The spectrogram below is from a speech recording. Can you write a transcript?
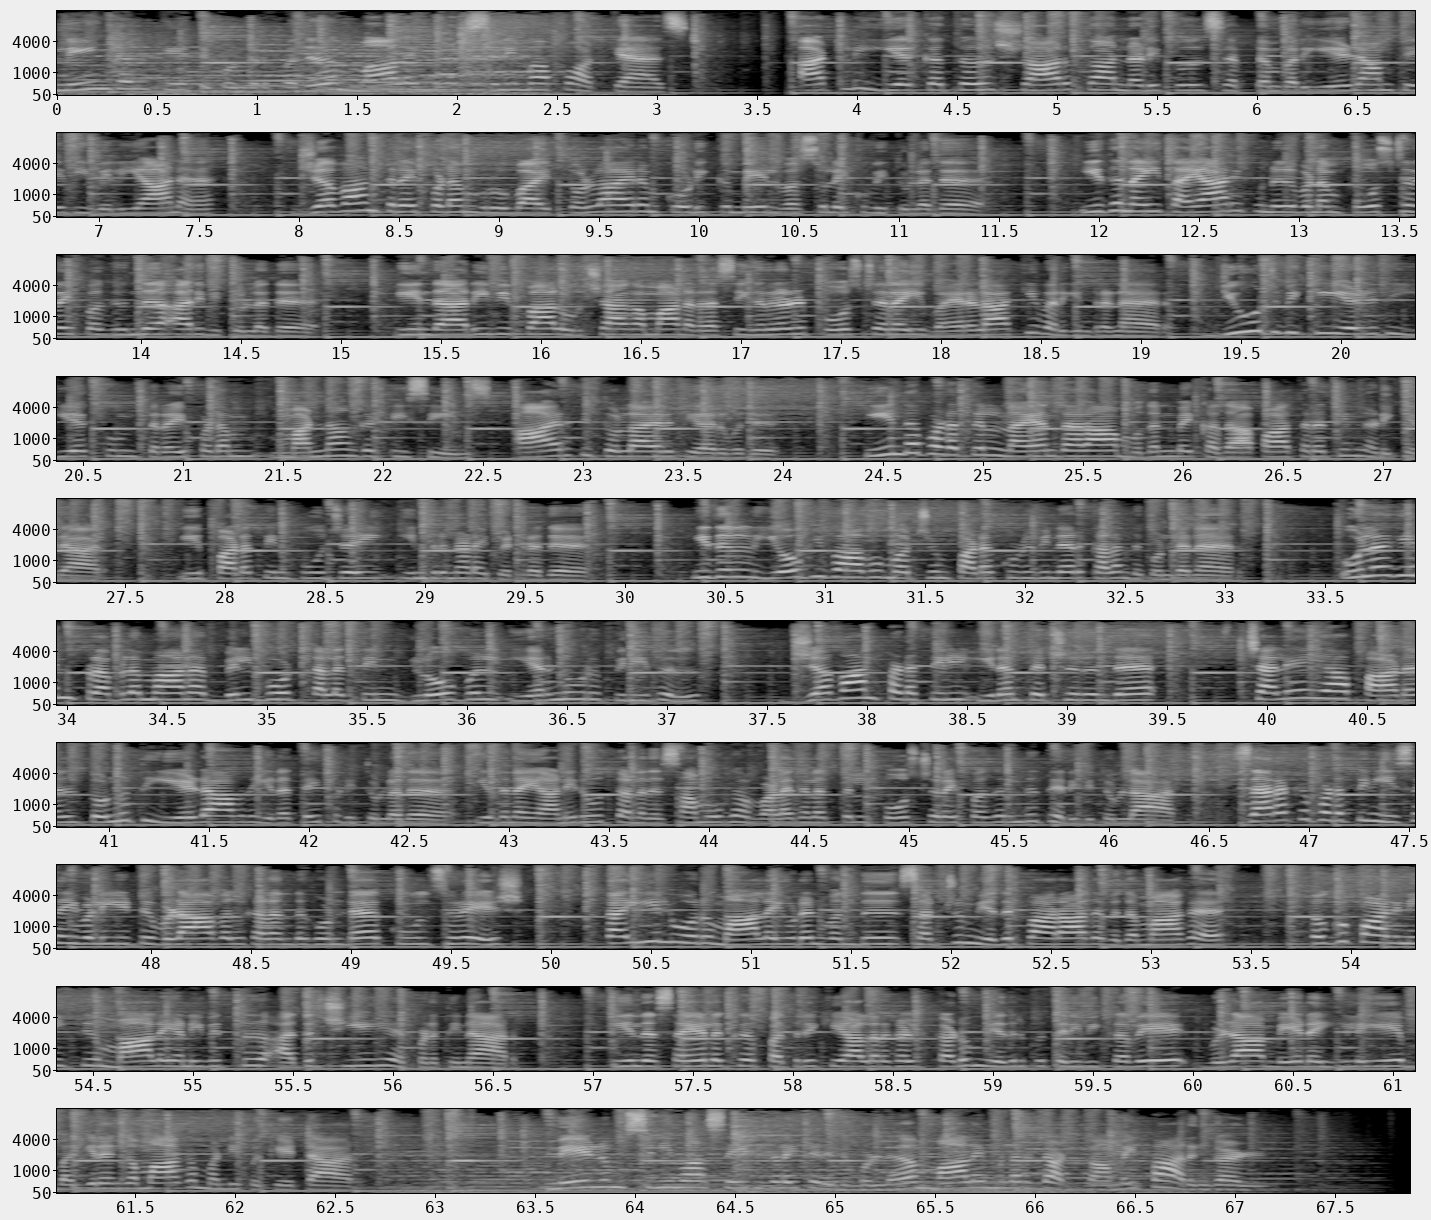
நீங்கள் கேட்டுக்கொண்டிருப்பது Maalaimalar cinema podcast. Atlee இயக்கத்தில் ஷாருக் கான் நடிப்பில் செப்டம்பர் ஏழாம் தேதி வெளியான ஜவான் திரைப்படம் ரூபாய் தொள்ளாயிரம் கோடிக்கு மேல் வசூலை குவித்துள்ளது. இதனை தயாரிப்பு நிறுவனம் போஸ்டரை பகிர்ந்து அறிவித்துள்ளது. இந்த அறிவிப்பால் உற்சாகமான ரசிகர்கள் போஸ்டரை வைரலாக்கி வருகின்றனர். டியூட் விக்கி எழுதி இயக்கும் திரைப்படம் மண்ணாங்கட்டி சீன்ஸ் ஆயிரத்தி தொள்ளாயிரத்தி அறுபது. இந்த படத்தில் நயன்தாரா முதன்மை கதாபாத்திரத்தில் நடிக்கிறார். இப்படத்தின் பூஜை இன்று நடைபெற்றது. இதில் யோகி பாபு மற்றும் படக்குழுவினர் கலந்து கொண்டனர். உலகின் பிரபலமான பில்போர்ட் தளத்தின் குளோபல் 200 பிரிவில் ஜவான் படத்தில் இடம்பெற்றிருந்த சலேயா பாடல் தொண்ணூத்தி ஏழாவது இடத்தை பிடித்துள்ளது. இதனை அனிருத் தனது சமூக வலைதளத்தில் போஸ்டரை பகிர்ந்து தெரிவித்துள்ளார். சரக்கு படத்தின் இசை வெளியீட்டு விழாவில் கலந்து கொண்ட கூல் சுரேஷ் கையில் ஒரு மாலையுடன் வந்து சற்றும் எதிர்பாராத விதமாக தொகுப்பாளினிக்கு மாலை அணிவித்து அதிர்ச்சியை ஏற்படுத்தினார். இந்த செயலுக்கு பத்திரிகையாளர்கள் கடும் எதிர்ப்பு தெரிவிக்கவே விழா மேடையிலேயே பகிரங்கமாக மன்னிப்பு கேட்டார். மேலும் சினிமா செய்திகளை தெரிந்து கொள்ள மாலைமலர் டாட் காமை பாருங்கள்.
